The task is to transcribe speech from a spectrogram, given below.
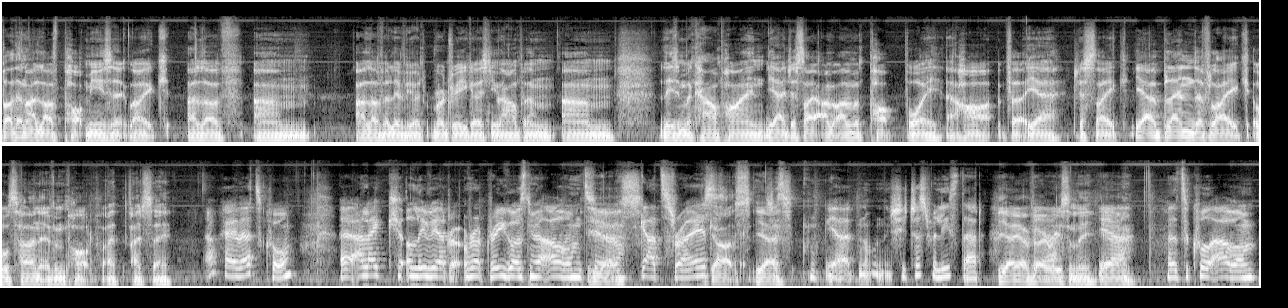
but then I love pop music. Like I love, um, I love Olivia Rodrigo's new album, um, Lizzy McAlpine. Yeah, just like I'm, I'm a pop boy at heart. But yeah, just like yeah, a blend of like alternative and pop. I, I'd say. Okay, that's cool. Uh, I like Olivia Ro- Rodrigo's new album too. Yes. Guts, right? Guts, yes. Just, yeah, she just released that. Yeah, yeah, very recently. Yeah. Yeah. That's a cool album.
